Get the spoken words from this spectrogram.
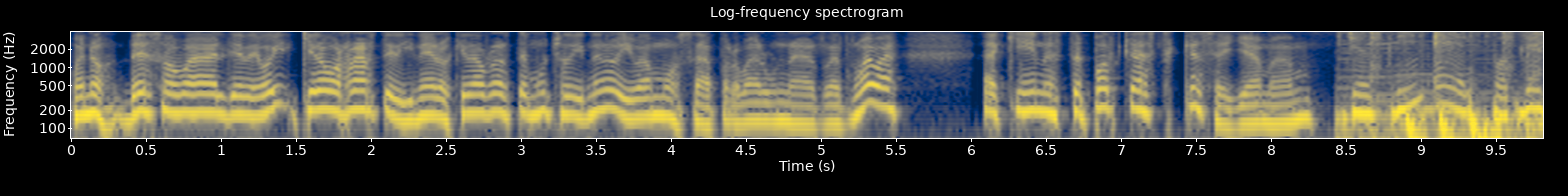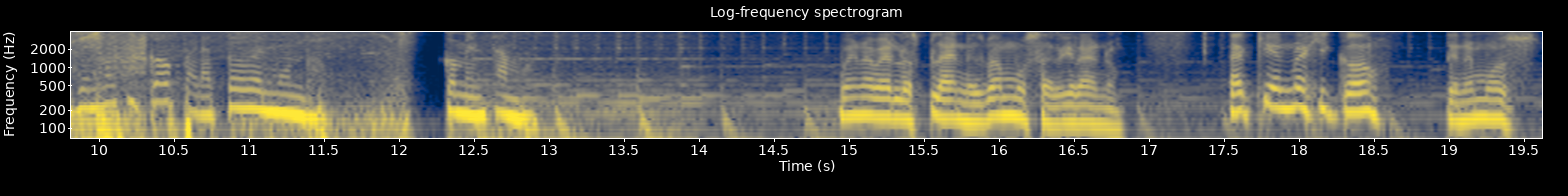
Bueno, de eso va el día de hoy. Quiero ahorrarte dinero, quiero ahorrarte mucho dinero y vamos a probar una red nueva aquí en este podcast que se llama Just Green, el pod desde México para todo el mundo. Comenzamos. Bueno, a ver los planes, vamos al grano. Aquí en México tenemos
